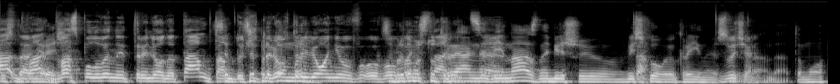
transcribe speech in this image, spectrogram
неспівставні два, речі. два з половиною трильйона там, там Це- до це при 4 тому- трильйонів в, Це при тому, що тут реальна Це- війна з найбільшою військовою країною. Звичайно. Да, да. Тому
